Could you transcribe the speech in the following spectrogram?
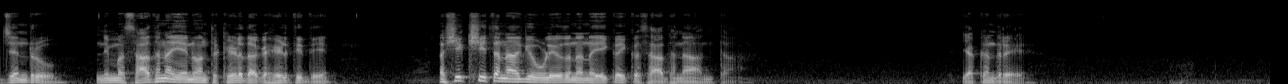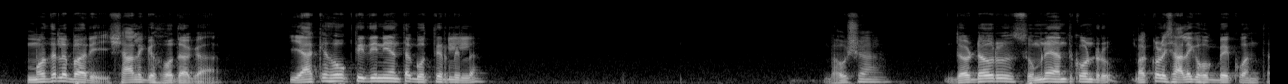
ಜನರು ನಿಮ್ಮ ಸಾಧನ ಏನು ಅಂತ ಕೇಳಿದಾಗ ಹೇಳ್ತಿದ್ದೆ, ಅಶಿಕ್ಷಿತನಾಗಿ ಉಳಿಯೋದು ನನ್ನ ಏಕೈಕ ಸಾಧನ ಅಂತ. ಯಾಕಂದರೆ, ಮೊದಲ ಬಾರಿ ಶಾಲೆಗೆ ಹೋದಾಗ, ಯಾಕೆ ಹೋಗ್ತಿದ್ದೀನಿ ಅಂತ ಗೊತ್ತಿರಲಿಲ್ಲ? ಬಹುಶಃ ದೊಡ್ಡವರು ಸುಮ್ಮನೆ ಅಂದ್ಕೊಂಡ್ರು ಮಕ್ಕಳು ಶಾಲೆಗೆ ಹೋಗಬೇಕು ಅಂತ.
